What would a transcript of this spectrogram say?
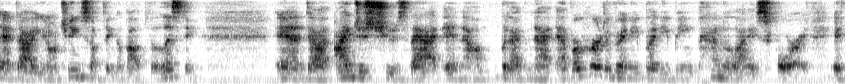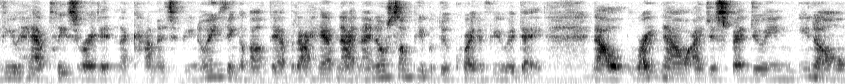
and uh, you know change something about the listing and uh, I just choose that. And um, but I've not ever heard of anybody being penalized for it. If you have, please write it in the comments if you know anything about that. But I have not, and I know some people do quite a few a day. Now, right now, I just been doing, you know,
